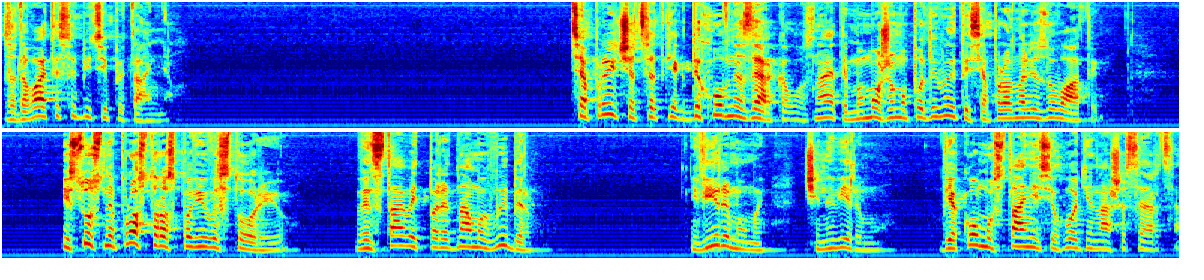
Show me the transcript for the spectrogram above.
Задавайте собі ці питання. Ця притча це як духовне зеркало. Знаєте, ми можемо подивитися, проаналізувати. Ісус не просто розповів історію, Він ставить перед нами вибір. Віримо ми чи не віримо? В якому стані сьогодні наше серце?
